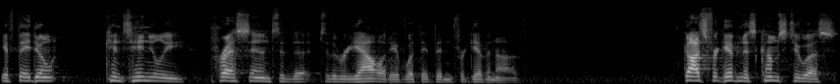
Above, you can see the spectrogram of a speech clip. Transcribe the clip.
if they don't continually press into the, to the reality of what they've been forgiven of. God's forgiveness comes to us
